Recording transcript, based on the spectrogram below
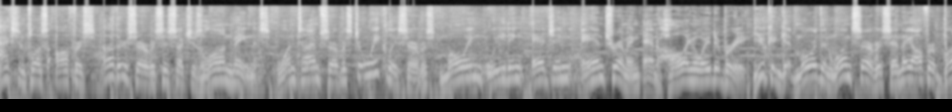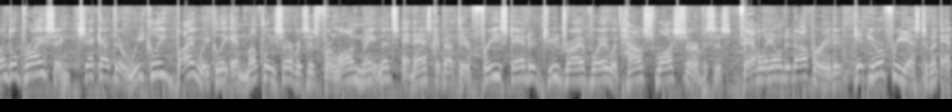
Action Plus offers other services such as lawn maintenance, one time service to weekly service, mowing, weeding, edging, and trimming, and hauling away debris. You can get more than one service and they offer bundle pricing. Check out their weekly, bi weekly, and monthly services for lawn maintenance and ask about their free standard two driveway with house wash services. Family owned and operated. Get your free estimate at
